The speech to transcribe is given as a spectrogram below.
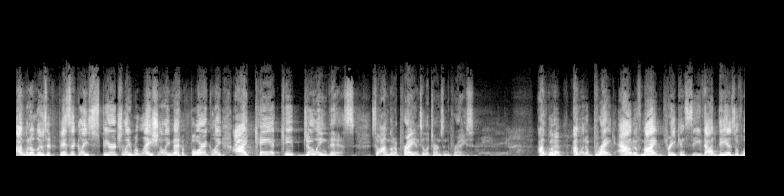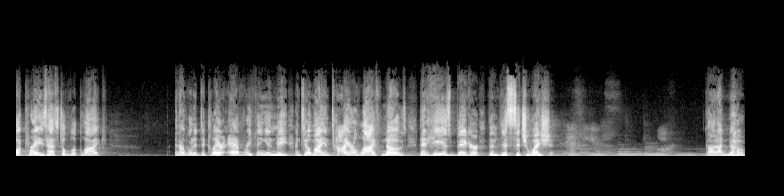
I'm going to lose it physically, spiritually, relationally, metaphorically. I can't keep doing this. So I'm going to pray until it turns into praise. I'm gonna, I'm gonna break out of my preconceived ideas of what praise has to look like. And I'm gonna declare everything in me until my entire life knows that He is bigger than this situation. God, I know,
